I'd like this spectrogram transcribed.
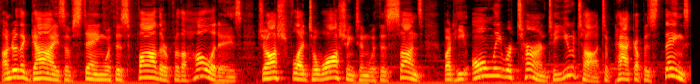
Under the guise of staying with his father for the holidays, Josh fled to Washington with his sons, but he only returned to Utah to pack up his things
